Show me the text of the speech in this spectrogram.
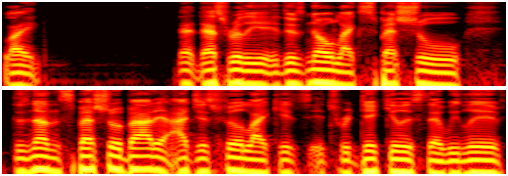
like, that that's really it. there's no like special there's nothing special about it. I just feel like it's it's ridiculous that we live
